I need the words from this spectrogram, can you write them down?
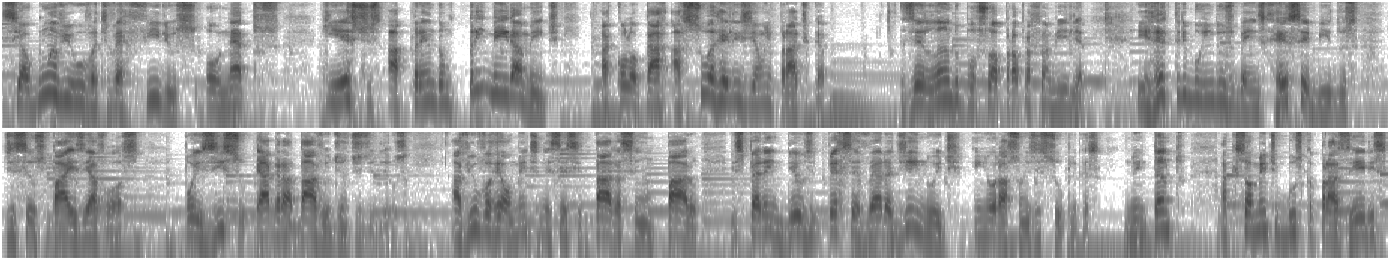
se alguma viúva tiver filhos ou netos, que estes aprendam primeiramente a colocar a sua religião em prática, zelando por sua própria família e retribuindo os bens recebidos de seus pais e avós, pois isso é agradável diante de Deus. A viúva realmente necessitada, sem amparo, espera em Deus e persevera dia e noite em orações e súplicas. No entanto, a que somente busca prazeres,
